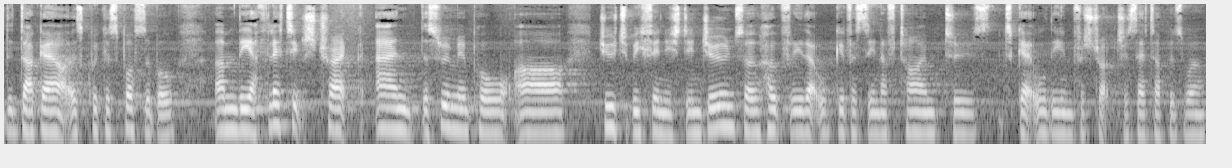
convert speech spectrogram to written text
the dug out as quick as possible. Um, the athletics track and the swimming pool are due to be finished in June, so hopefully that will give us enough time to to get all the infrastructure set up as well.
